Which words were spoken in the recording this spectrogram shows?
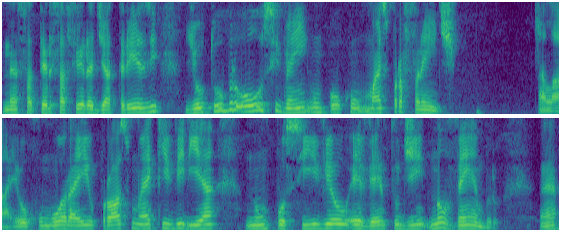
nessa terça-feira, dia 13 de outubro, ou se vem um pouco mais para frente. Olha lá, o rumor aí, o próximo é que viria num possível evento de novembro. Né?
